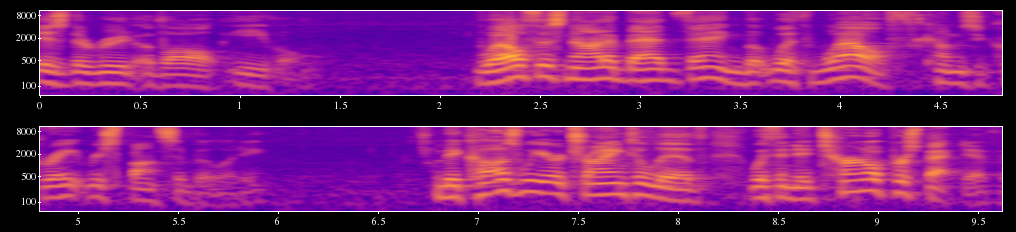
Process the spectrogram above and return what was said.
is the root of all evil. Wealth is not a bad thing, but with wealth comes great responsibility. Because we are trying to live with an eternal perspective,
